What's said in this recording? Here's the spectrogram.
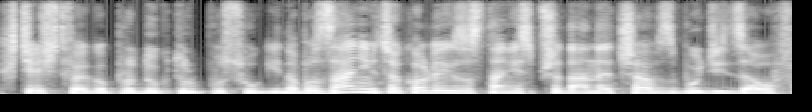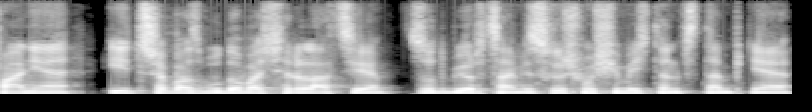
chcieć Twojego produktu lub usługi. No bo zanim cokolwiek zostanie sprzedane, trzeba wzbudzić zaufanie i trzeba zbudować relacje z odbiorcami. Więc ktoś musi mieć ten wstępnie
